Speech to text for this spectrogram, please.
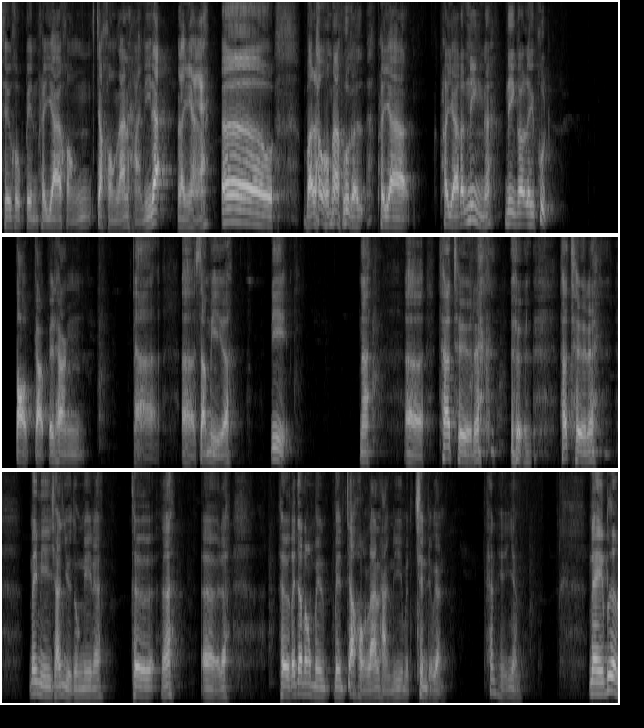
เธอคงเป็นภรรยาของเจ้าของร้านอาหารนี้ละอะไรอย่างเงี้นะเออบารักโอบามาพูดกับภรรยาภรรยาก็นิ่งนะนิ่งก็เลยพูดตอบกลับไปทาง สามีว่านี่นะถ้าเธอนะถ้าเธอนะไม่มีฉันอยู่ตรงนี้นะ เธอนะเออนะเธอก็จะต้องเป็นเป็นเจ้าของร้านอาหารนี้เช่นเดียวกัน ท่านเห็นยังในเบื้อง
